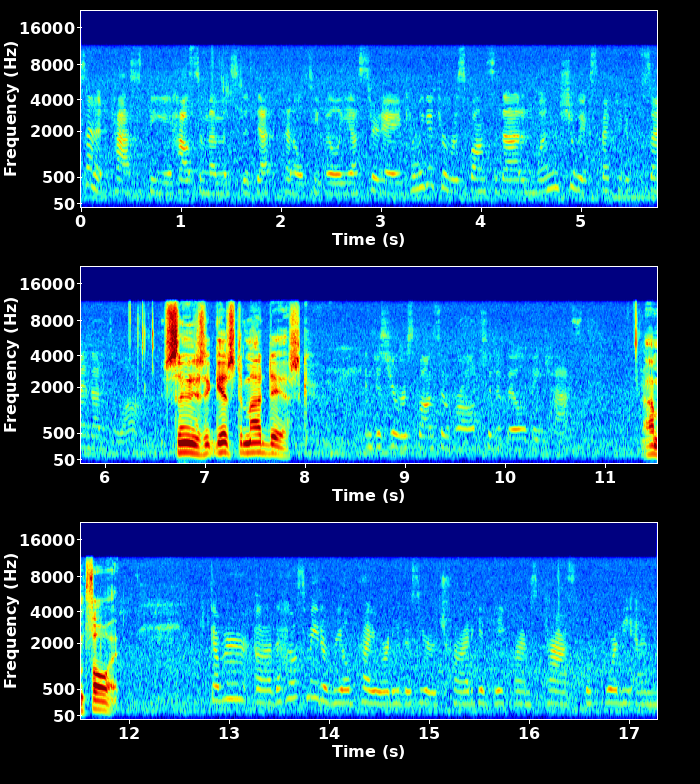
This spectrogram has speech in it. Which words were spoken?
Senate passed the House amendments to the death penalty bill yesterday. Can we get your response to that, and when should we expect you to sign that into law? As soon as it gets to my desk, And just your response overall to the bill being passed? I'm for it. Governor, uh, the House made a real priority this year to try to get hate crimes passed before the end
